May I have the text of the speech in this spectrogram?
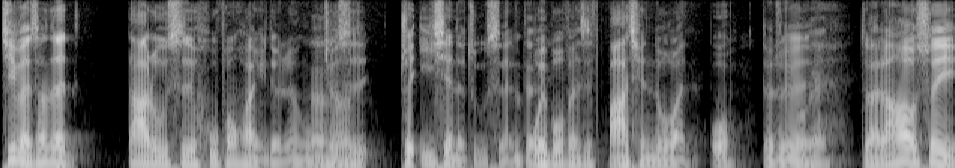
基本上在大陆是呼风唤雨的人物，嗯哼就是最一线的主持人，对微博粉丝八千多万，哦对对对。，OK，对，然后所以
